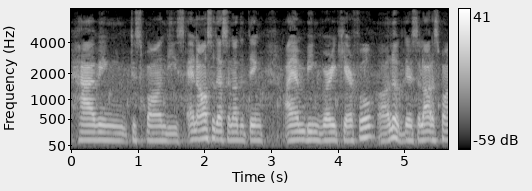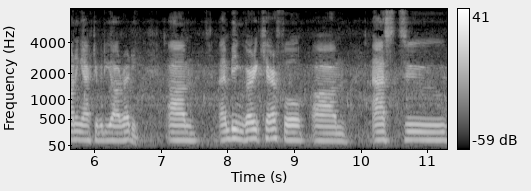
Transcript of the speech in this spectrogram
having to spawn these. And also that's another thing I am being very careful. Uh, look there's a lot of spawning activity already. Um, I'm being very careful um, as to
